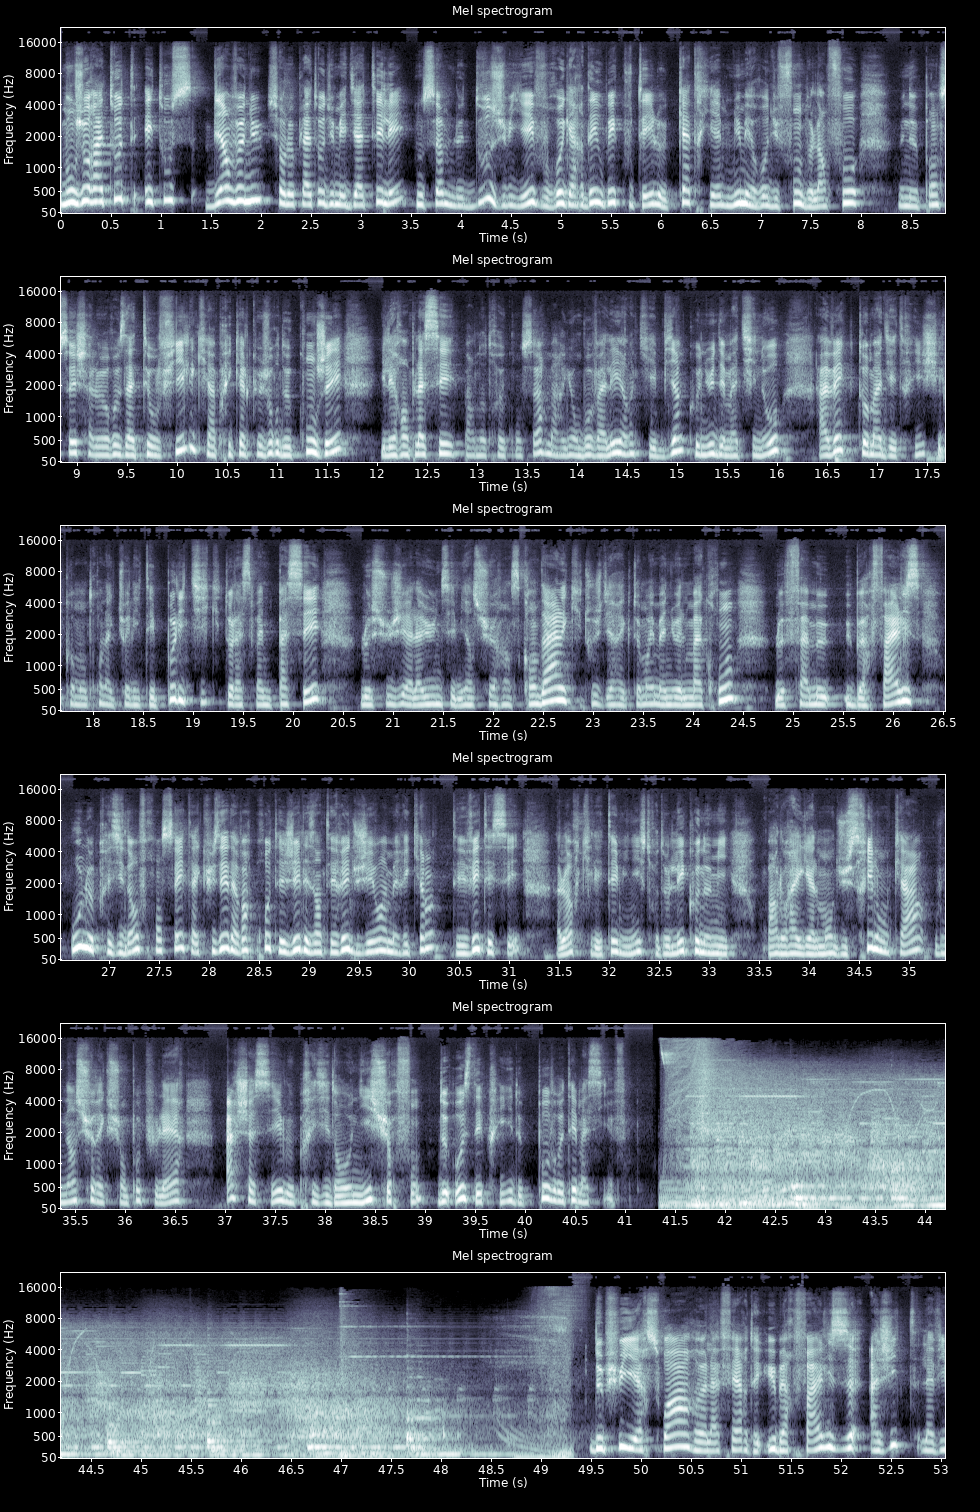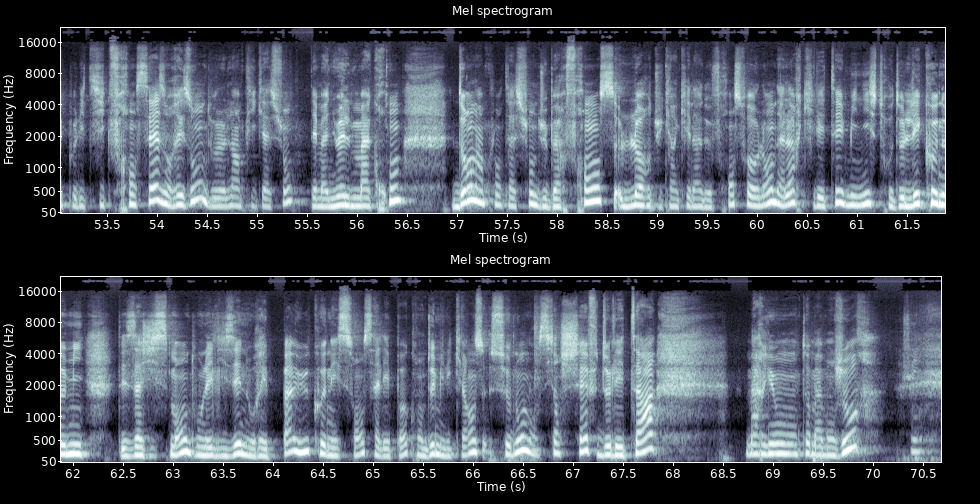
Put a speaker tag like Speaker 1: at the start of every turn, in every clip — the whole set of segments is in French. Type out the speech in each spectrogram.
Speaker 1: Bonjour à toutes et tous, bienvenue sur le plateau du Média Télé. Nous sommes le 12 juillet, vous regardez ou écoutez le quatrième numéro du Fond de l'Info. Une pensée chaleureuse à Théophile qui a pris quelques jours de congé. Il est remplacé par notre consoeur Marion Beauvalet, hein, qui est bien connue des matinaux. Avec Thomas Dietrich, ils commenteront l'actualité politique de la semaine passée. Le sujet à la une, c'est bien sûr un scandale qui touche directement Emmanuel Macron, le fameux Uber Files où le président français est accusé d'avoir protégé les intérêts du géant américain des VTC alors qu'il était ministre de l'économie. On parlera également du Sri Lanka où une insurrection populaire a chassé le président Oni sur fond de hausse des prix et de pauvreté massive. Depuis hier soir, euh, l'affaire des Uber Files agite la vie politique française en raison de l'implication d'Emmanuel Macron dans l'implantation d'Uber France lors du quinquennat de François Hollande, alors qu'il était ministre de l'économie. Des agissements dont l'Élysée n'aurait pas eu connaissance à l'époque, en 2015, selon l'ancien chef de l'État. Marion Thomas, bonjour.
